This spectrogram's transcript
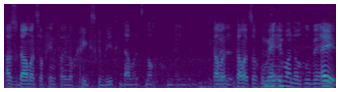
Also damals auf jeden Fall noch Kriegsgebiet. Damals noch Rumänien. Damals, Heute- damals noch Rumänien. Immer noch Rumänien. Ey.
